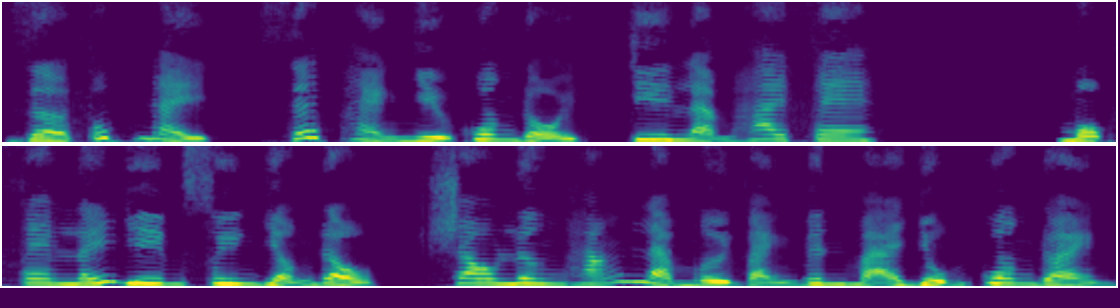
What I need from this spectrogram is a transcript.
Giờ phút này, xếp hàng nhiều quân đội, chia làm hai phe. Một phe lấy Diêm Xuyên dẫn đầu, sau lưng hắn là 10 vạn binh mã dũng quân đoàn.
